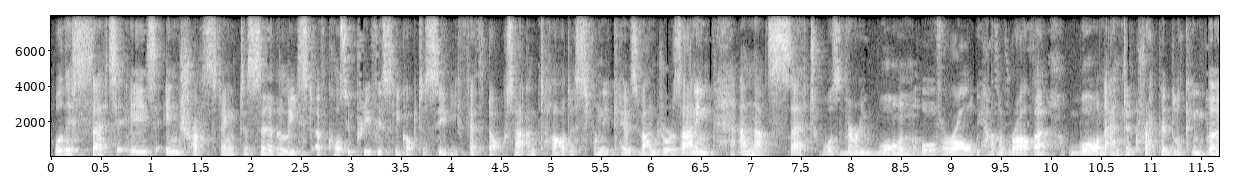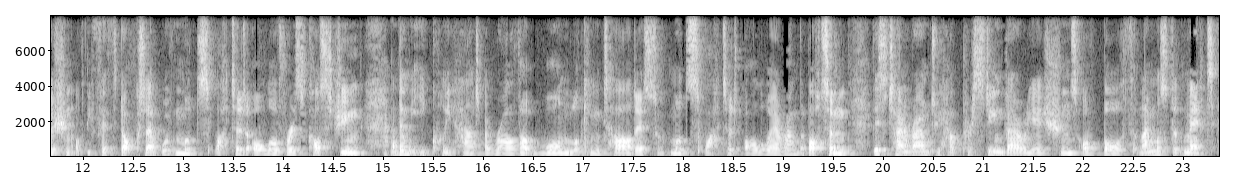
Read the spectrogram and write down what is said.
Well, this set is interesting, to say the least. Of course, we previously got to see the Fifth Doctor and TARDIS from the Caves of Androzani, and that set was very worn overall. We had a rather worn and decrepit-looking version of the Fifth Doctor, with mud splattered all over his costume, and then we equally had a rather worn-looking TARDIS, with mud splattered all the way around the bottom. This time round, we have pristine variations of both, and I must admit,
